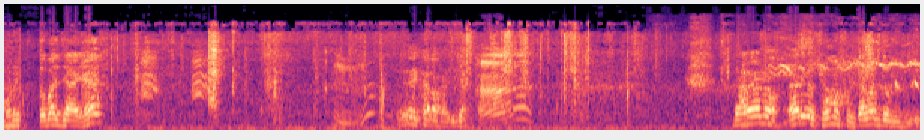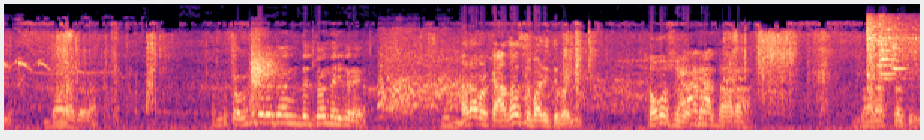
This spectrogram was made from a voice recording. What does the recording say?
মনে তো ভাই যাই হ্যাঁ? এই খারাপ হয় দাঁড়ানো আরে সমস্যা কালার দম দিলি দাঁড়া দাঁড়া। আমি তখন থেকে দন দেরি করে আরে আমার কাজ আছে বাড়িতে ভাই। সমস্যা কি দাঁড়া? দাঁড়া। দাঁড়া তুই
